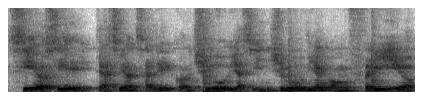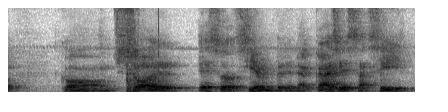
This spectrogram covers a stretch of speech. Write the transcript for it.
sí o sí te hacían salir con lluvia, sin lluvia, con frío con sol, eso siempre, la calle es así,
